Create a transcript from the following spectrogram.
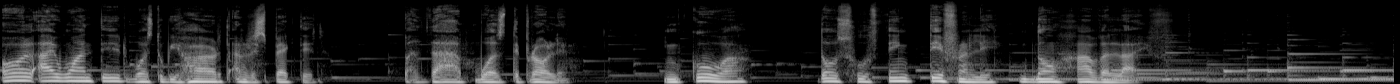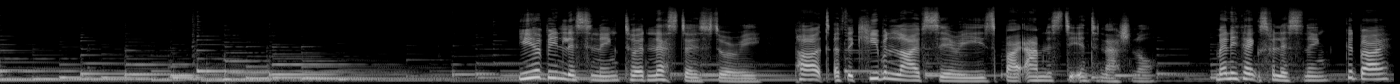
All I wanted was to be heard and respected. But that was the problem. In Cuba, those who think differently don't have a life. You have been listening to Ernesto's story, part of the Cuban Lives series by Amnesty International. Many thanks for listening. Goodbye.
